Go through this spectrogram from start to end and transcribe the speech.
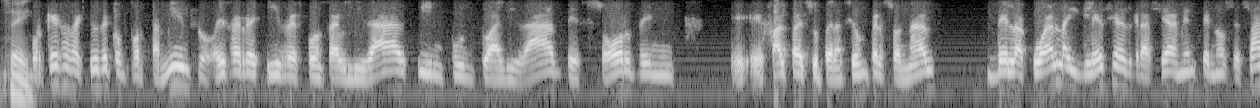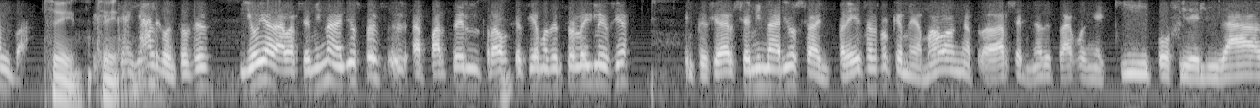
Sí. ¿Por qué esas actitudes de comportamiento, esa re- irresponsabilidad, impuntualidad, desorden, eh, eh, falta de superación personal, de la cual la iglesia desgraciadamente no se salva? Sí, sí. que hay algo. Entonces, yo ya daba seminarios, pues, aparte del trabajo que hacíamos dentro de la iglesia, empecé a dar seminarios a empresas porque me llamaban a, dar seminarios de trabajo en equipo, fidelidad,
